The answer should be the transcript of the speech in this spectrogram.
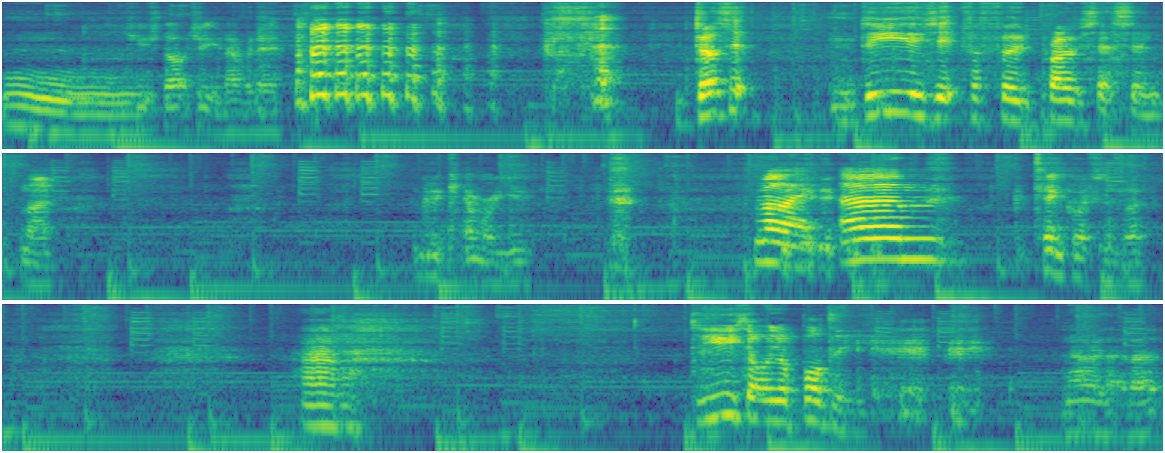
Hmm. You start cheating over there. Does it? Do you use it for food processing? No. Look at the camera, you. Right. Um. Ten questions left. Um, do you use it on your body? No, that that.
